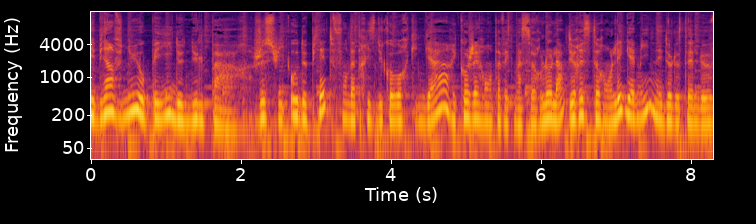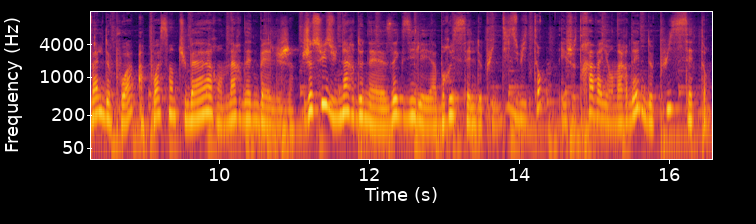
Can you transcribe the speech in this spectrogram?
Et bienvenue au pays de nulle part. Je suis Aude Piette, fondatrice du Coworking Art et co-gérante avec ma sœur Lola du restaurant Les Gamines et de l'hôtel Le Val de Poix à Poix-Saint-Hubert en Ardennes belge. Je suis une Ardennaise exilée à Bruxelles depuis 18 ans et je travaille en Ardennes depuis 7 ans.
